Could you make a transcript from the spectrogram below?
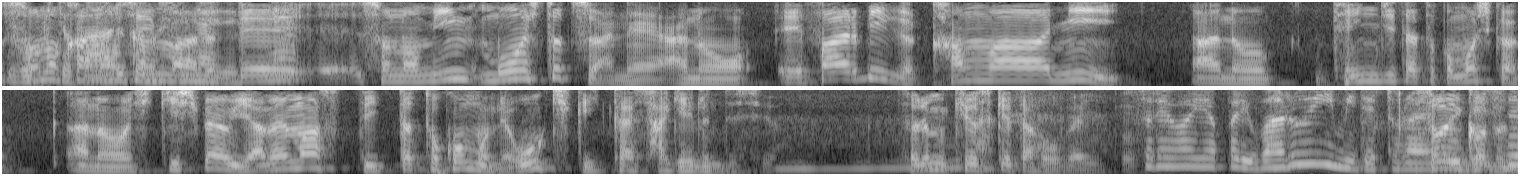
その可能性もある。で、そのもう一つはね、あの FRB が緩和にあの転じたとこ、もしくはあの引き締めをやめますって言ったところもね、大きく一回下げるんですよ。それも気をつけた方がいい。それはやっぱり悪い意味で捉えるんですね。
